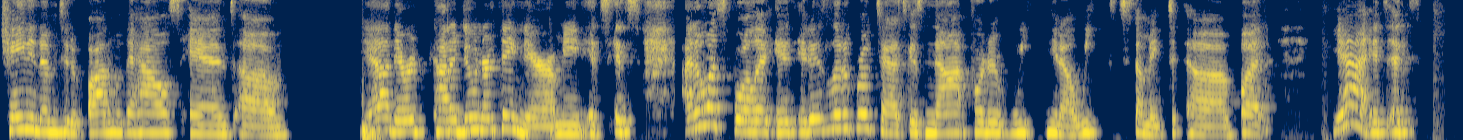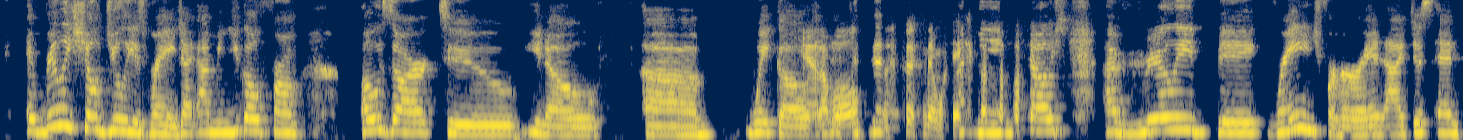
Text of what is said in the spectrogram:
chaining them to the bottom of the house, and um, yeah, they were kind of doing their thing there. I mean, it's it's. I don't want to spoil it. It, it is a little grotesque. It's not for the weak, you know, weak stomach, uh, but yeah, it's it's it really showed Julia's range. I, I mean, you go from Ozark to you know um, Waco. Cannibal. I mean, you know, a really big range for her, and I just and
